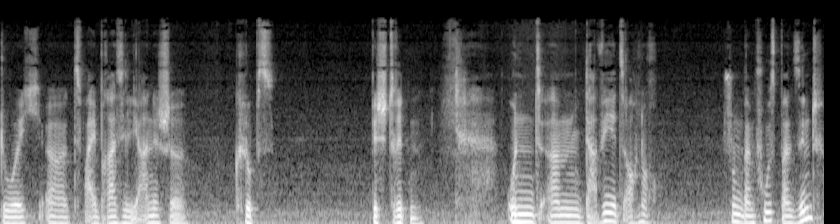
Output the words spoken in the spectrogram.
durch äh, zwei brasilianische Clubs bestritten. Und ähm, da wir jetzt auch noch schon beim Fußball sind,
